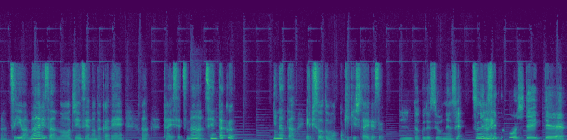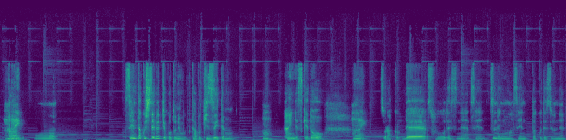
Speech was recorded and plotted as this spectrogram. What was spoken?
まあ次は、マーリさんの人生の中で、あ大切な選択になったエピソードもお聞きしたいです。選択ですよね。せ常にはい選択はしていて、はいあの選択してるっていうことにも多分気づいてもあないんですけど、はい。おそらく。で、そうですね。せ常にまあ選択ですよね。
